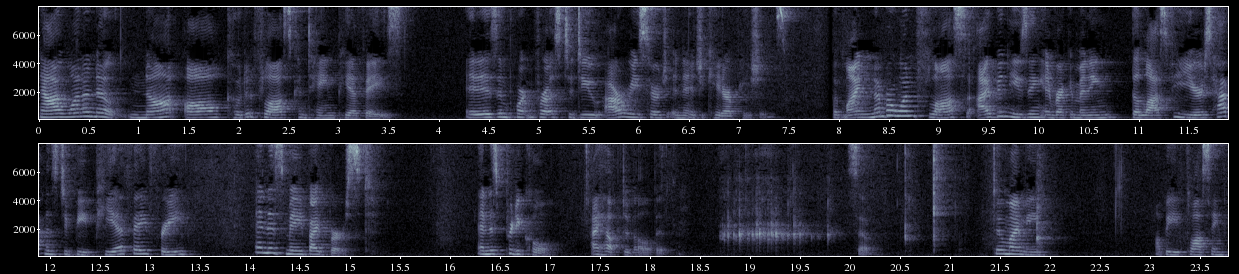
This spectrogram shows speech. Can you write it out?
Now, I want to note not all coated floss contain PFAs. It is important for us to do our research and educate our patients. But my number one floss I've been using and recommending the last few years happens to be PFA free and is made by Burst. And it's pretty cool. I helped develop it. So, don't mind me. I'll be flossing.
